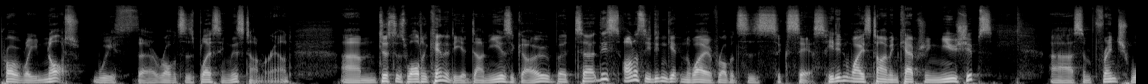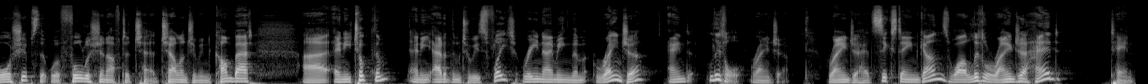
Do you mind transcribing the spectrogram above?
Probably not with uh, Roberts' blessing this time around, um, just as Walter Kennedy had done years ago. But uh, this honestly didn't get in the way of Roberts' success. He didn't waste time in capturing new ships, uh, some French warships that were foolish enough to ch- challenge him in combat. Uh, and he took them and he added them to his fleet, renaming them Ranger and Little Ranger. Ranger had 16 guns, while Little Ranger had 10.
